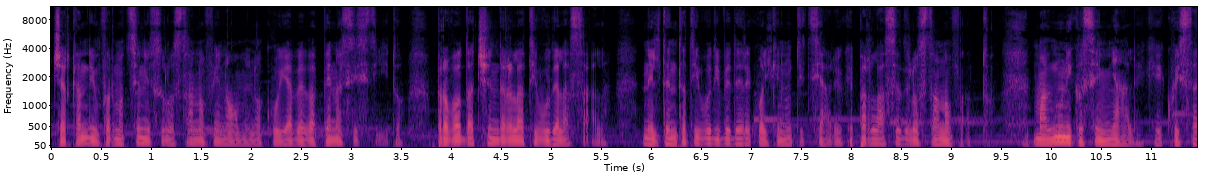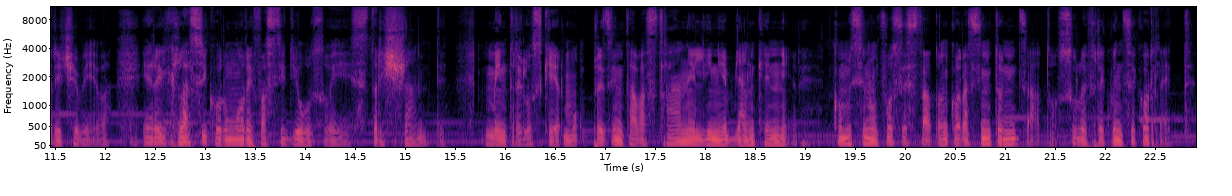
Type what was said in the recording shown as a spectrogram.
Cercando informazioni sullo strano fenomeno a cui aveva appena assistito, provò ad accendere la tv della sala, nel tentativo di vedere qualche notiziario che parlasse dello strano fatto, ma l'unico segnale che questa riceveva era il classico rumore fastidioso e strisciante, mentre lo schermo presentava strane linee bianche e nere come se non fosse stato ancora sintonizzato sulle frequenze corrette.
